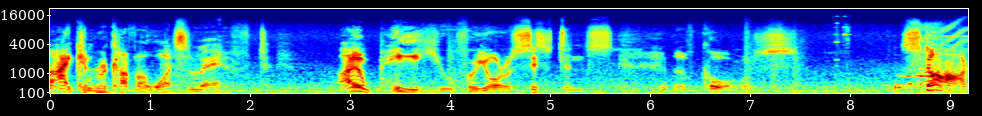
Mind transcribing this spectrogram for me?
I can recover what's left. I'll pay you for your assistance, of course. Start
